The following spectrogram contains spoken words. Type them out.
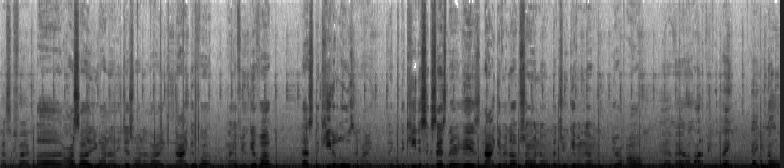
That's a fact. Uh, also, you wanna, you just wanna like not give up. Like if you give up, that's the key to losing. Like the, the key to success there is not giving up, showing them that you giving them your all. Yeah, man. A lot of people think that you know,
